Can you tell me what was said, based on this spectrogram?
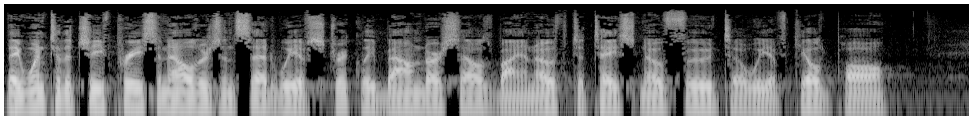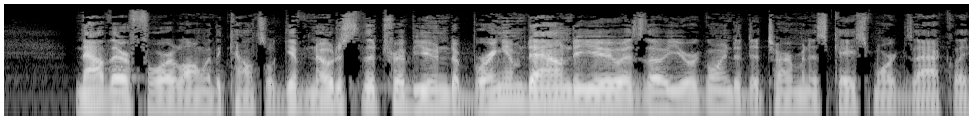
they went to the chief priests and elders and said, We have strictly bound ourselves by an oath to taste no food till we have killed Paul. Now, therefore, along with the council, give notice to the tribune to bring him down to you as though you were going to determine his case more exactly.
